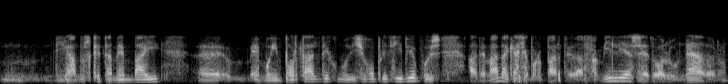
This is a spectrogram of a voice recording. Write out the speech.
mm, digamos que tamén vai... Eh, é moi importante, como dixo ao principio, pois, a demanda que haxa por parte das familias e do alumnado. Non?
